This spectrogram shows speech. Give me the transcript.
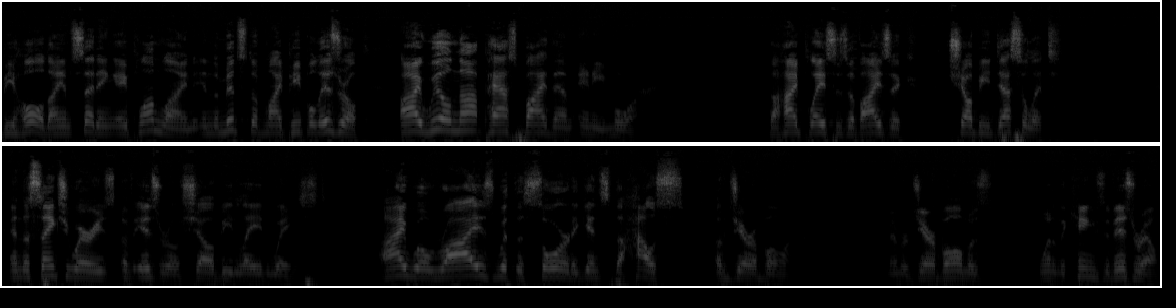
Behold, I am setting a plumb line in the midst of my people Israel. I will not pass by them any more. The high places of Isaac shall be desolate, and the sanctuaries of Israel shall be laid waste. I will rise with the sword against the house of Jeroboam. Remember, Jeroboam was one of the kings of Israel.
